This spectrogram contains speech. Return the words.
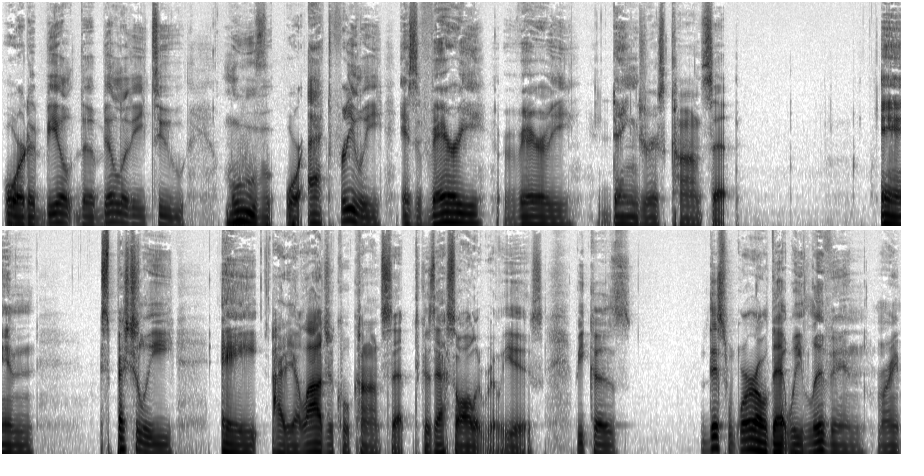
or to build the ability to move or act freely is a very, very dangerous concept. And especially a ideological concept because that's all it really is because this world that we live in, right,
